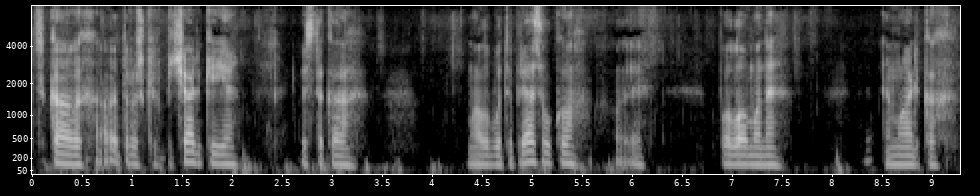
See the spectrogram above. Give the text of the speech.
цікавих, але трошки в печальки є. Ось така мало бути пряселко, але поломане в емальках.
